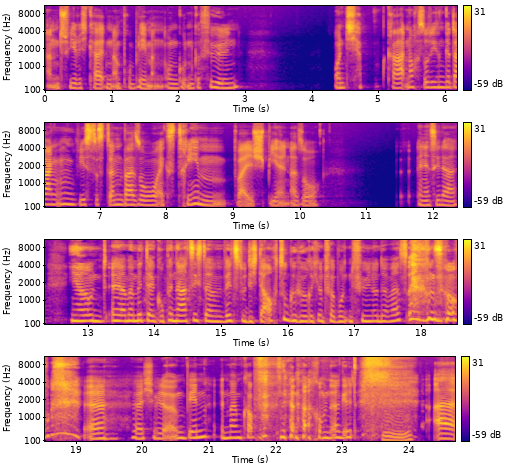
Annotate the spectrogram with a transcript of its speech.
an Schwierigkeiten, an Problemen, an unguten Gefühlen. Und ich habe gerade noch so diesen Gedanken, wie ist es denn bei so extremen Beispielen? Also wenn jetzt wieder, ja, und äh, aber mit der Gruppe Nazis, da willst du dich da auch zugehörig und verbunden fühlen oder was? so, äh, höre ich wieder irgendwen in meinem Kopf, der da rumnörgelt. Mhm. Äh,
